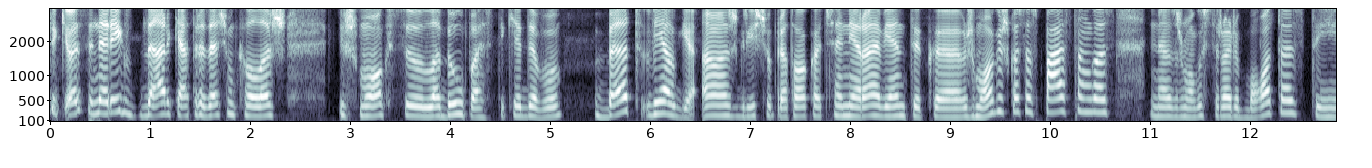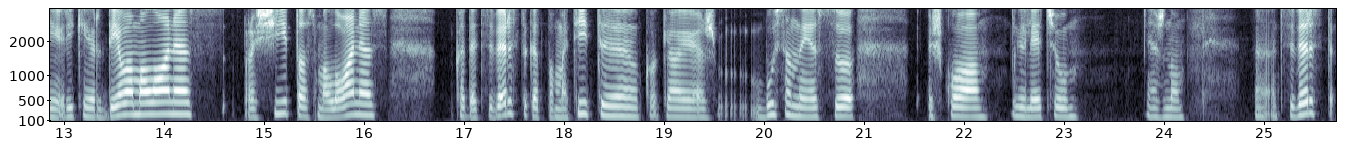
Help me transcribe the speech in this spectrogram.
tikiuosi nereiks dar 40, kol aš išmoksiu labiau pasitikėti Dievu. Bet vėlgi, aš grįžčiau prie to, kad čia nėra vien tik e, žmogiškosios pastangos, nes žmogus yra ribotas, tai reikia ir Dievo malonės, prašytos malonės, kad atsiversti, kad pamatyti, kokioje aš būsenai esu, iš ko galėčiau, nežinau, e, atsiversti.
